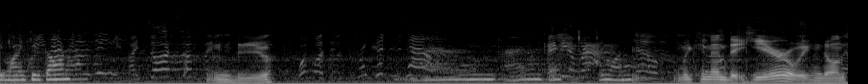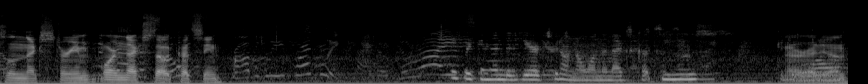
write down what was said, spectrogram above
Do you want to keep going? Cody, I saw something! Yeah. What was it? I couldn't tell. Um, I don't Maybe guess. a rat. Do you want to? No. We can end it here, or we can go into the next stream, or next uh, cutscene. I think we can end it here because we don't know when the next cutscene is. Alrighty then.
